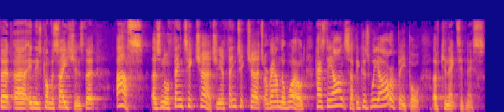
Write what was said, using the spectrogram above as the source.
that uh, in these conversations that us as an authentic church and the authentic church around the world has the answer because we are a people of connectedness.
